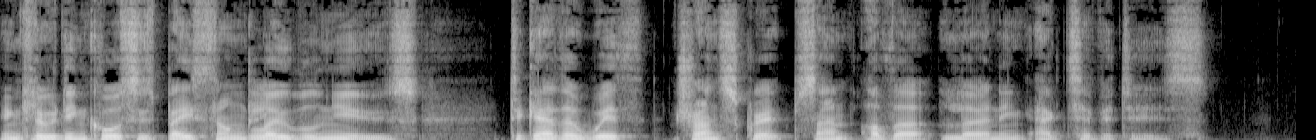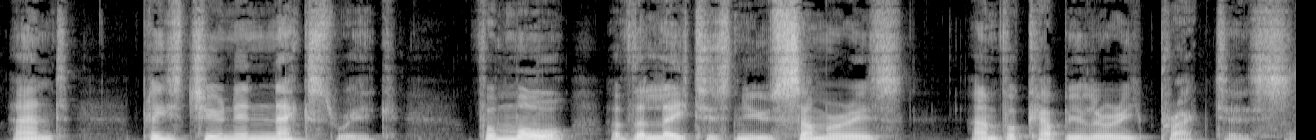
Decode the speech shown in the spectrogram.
including courses based on global news, together with transcripts and other learning activities. And please tune in next week for more of the latest news summaries and vocabulary practice.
